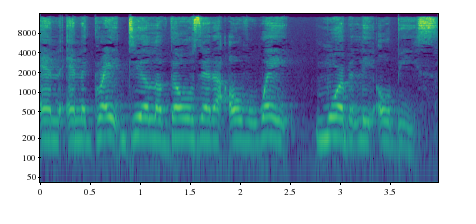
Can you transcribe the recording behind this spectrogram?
and, and a great deal of those that are overweight, morbidly obese.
